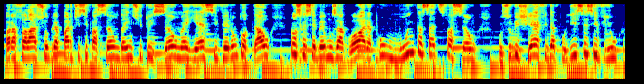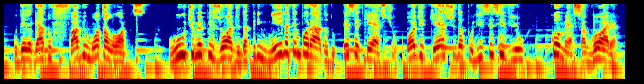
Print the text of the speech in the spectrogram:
Para falar sobre a participação da instituição no RS Verão Total, nós recebemos agora, com muita satisfação, o subchefe da Polícia Civil, o delegado Fábio Mota Lopes. O último episódio da primeira temporada do PCcast, o podcast da Polícia Civil, começa agora.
